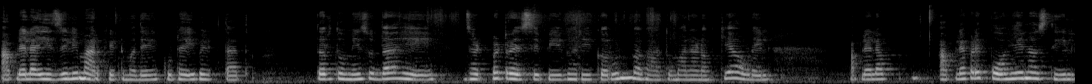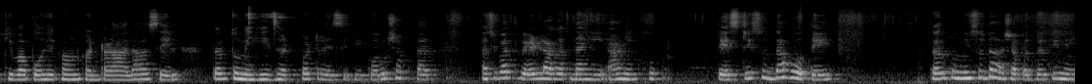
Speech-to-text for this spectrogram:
आपल्याला इझिली मार्केटमध्ये कुठेही भेटतात. तर तुम्ही सुद्धा हे झटपट रेसिपी घरी करून बघा. तुम्हाला नक्की आवडेल. आपल्याला आपल्याकडे पोहे नसतील किंवा पोहे खाऊन कंटाळा आला असेल तर तुम्ही ही झटपट रेसिपी करू शकतात. अजिबात वेळ लागत नाही आणि खूप टेस्टीसुद्धा होते. तर तुम्ही सुद्धा अशा पद्धतीने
